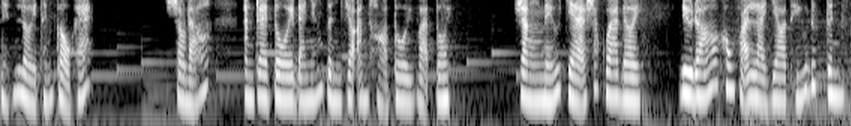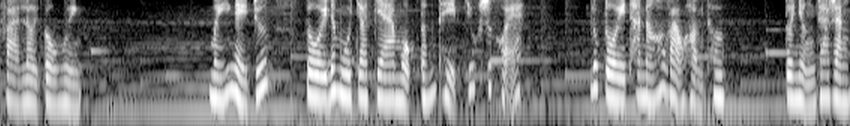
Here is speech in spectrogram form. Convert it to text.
đến lời thỉnh cầu khác. Sau đó, anh trai tôi đã nhắn tin cho anh họ tôi và tôi rằng nếu cha sắp qua đời, điều đó không phải là do thiếu đức tin và lời cầu nguyện. Mấy ngày trước, tôi đã mua cho cha một tấm thiệp chúc sức khỏe. Lúc tôi thả nó vào hòm thư, tôi nhận ra rằng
